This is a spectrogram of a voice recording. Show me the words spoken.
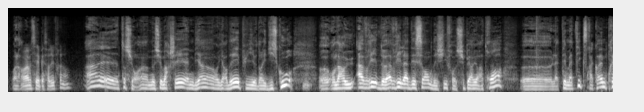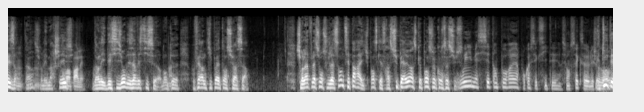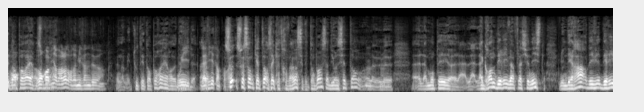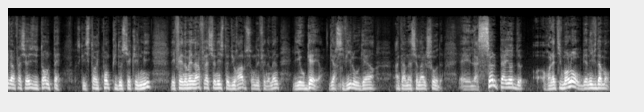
Voilà. Ouais, mais c'est l'épaisseur du trait, non ah, attention, hein, Monsieur Marché aime bien regarder, puis euh, dans les discours, euh, on a eu avril, de avril à décembre des chiffres supérieurs à 3. la thématique sera quand même présente hein, sur les marchés, dans les décisions des investisseurs. Donc, il faut faire un petit peu attention à ça. Sur l'inflation sous-jacente, c'est pareil. Je pense qu'elle sera supérieure à ce que pense le consensus. Oui, mais si c'est temporaire, pourquoi s'exciter Si on sait que les choses mais tout vont, est temporaire, vont, revenir dans l'ordre en 2022. Hein. Non, mais tout est temporaire, David. Oui, la vie est temporaire. 74 à 81, c'était temporaire, ça a duré 7 ans. Hein, mm. euh, la montée, euh, la, grande dérive inflationniste, l'une des rares dérives inflationnistes du temps de paix. Parce que historiquement, depuis deux siècles et demi, les phénomènes inflationnistes durables sont des phénomènes liés aux guerres, guerres civiles ou aux guerres internationales chaudes. Et la seule période relativement longue, bien évidemment,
